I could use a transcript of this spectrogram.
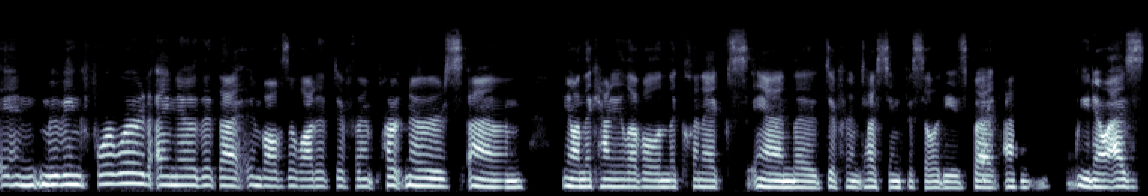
and moving forward. I know that that involves a lot of different partners, um, you know, on the county level and the clinics and the different testing facilities. But um, you know, as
